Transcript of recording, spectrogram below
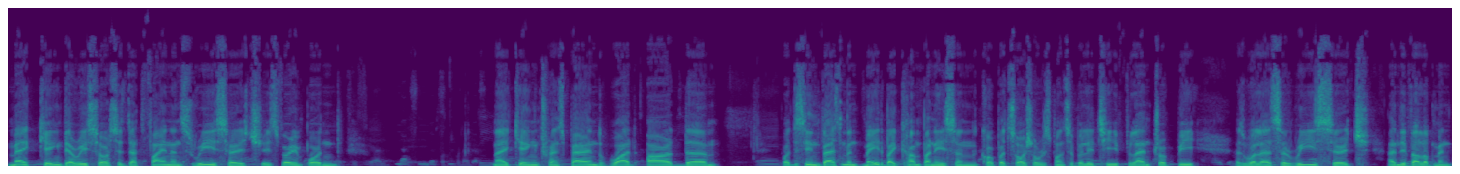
making the resources that finance research is very important making transparent what are the what is the investment made by companies on corporate social responsibility, philanthropy, as well as research and development.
